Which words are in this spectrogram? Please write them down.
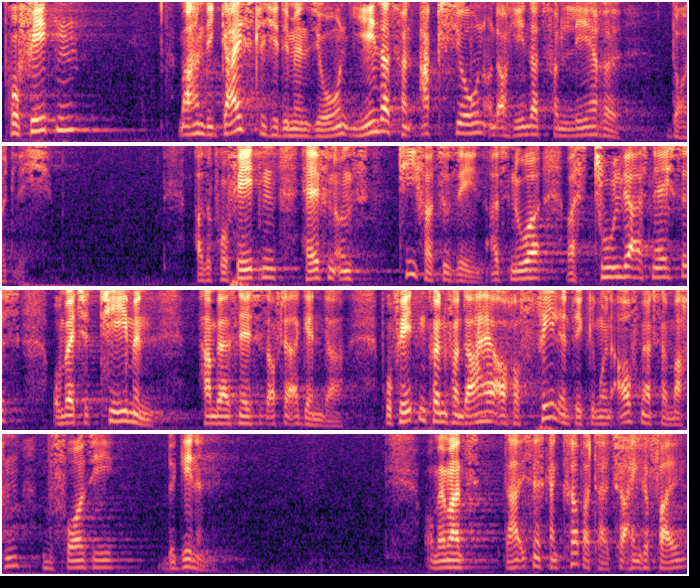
Propheten machen die geistliche Dimension jenseits von Aktion und auch jenseits von Lehre deutlich. Also Propheten helfen uns tiefer zu sehen als nur, was tun wir als nächstes und welche Themen haben wir als nächstes auf der Agenda. Propheten können von daher auch auf Fehlentwicklungen aufmerksam machen, bevor sie beginnen. Und wenn man es, da ist mir jetzt kein Körperteil zu eingefallen,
